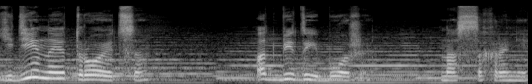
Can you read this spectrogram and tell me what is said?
единая Троица, от беды Божией нас сохрани.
